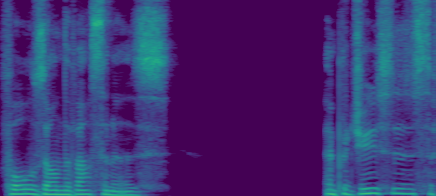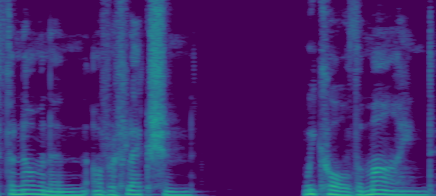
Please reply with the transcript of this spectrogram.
falls on the vasanas and produces the phenomenon of reflection we call the mind.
